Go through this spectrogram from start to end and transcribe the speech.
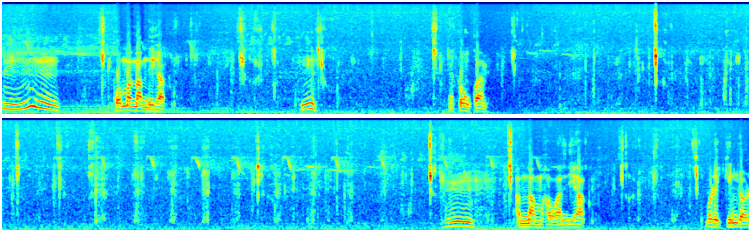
อืมผมมันมันดีครับอืมจะกลงกวามอืมอำนำเขากันดีครับบ่ได้กินโดน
